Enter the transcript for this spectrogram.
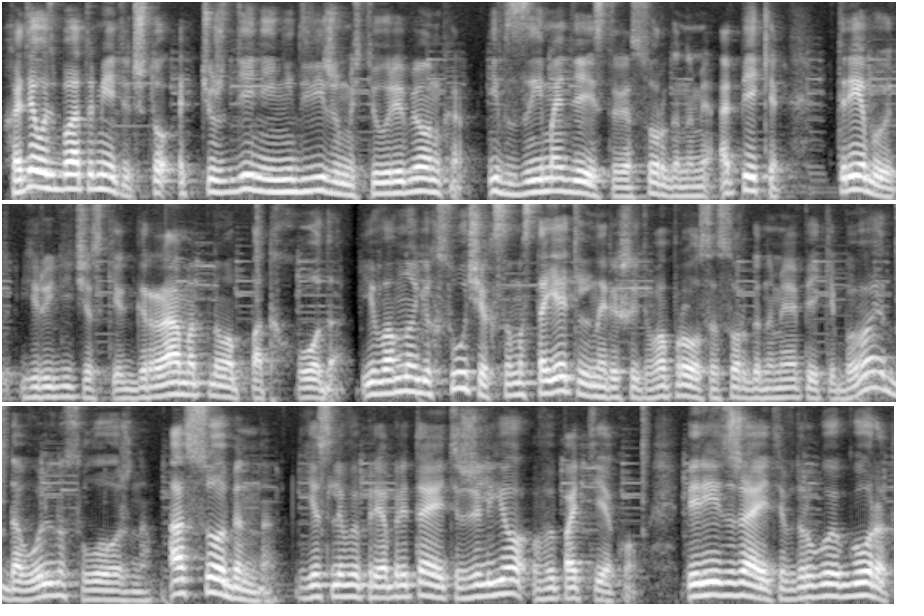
Хотелось бы отметить, что отчуждение недвижимости у ребенка и взаимодействие с органами опеки требует юридически грамотного подхода. И во многих случаях самостоятельно решить вопросы с органами опеки бывает довольно сложно. Особенно, если вы приобретаете жилье в ипотеку, переезжаете в другой город,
